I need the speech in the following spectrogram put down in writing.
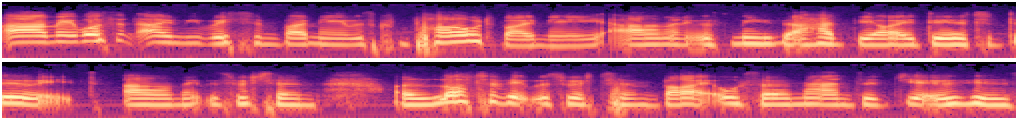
Um, it wasn't only written by me; it was compiled by me, um, and it was me that had the idea to do it. Um, it was written. A lot of it was written by also Amanda Dew, whose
